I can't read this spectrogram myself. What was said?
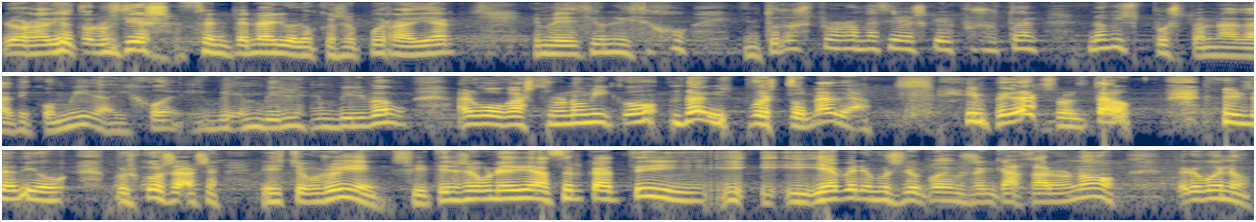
lo radio todos los días, centenario, lo que se puede radiar, y me decía uno, dice, hijo, en todas las programaciones que habéis puesto tal, no habéis puesto nada de comida, hijo, en Bilbao, algo gastronómico, no habéis puesto nada, y me lo ha soltado. O sea, digo, pues cosas, o sea, he dicho, pues oye, si tienes alguna idea, acércate y, y ya veremos si lo podemos encajar o no, pero bueno,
